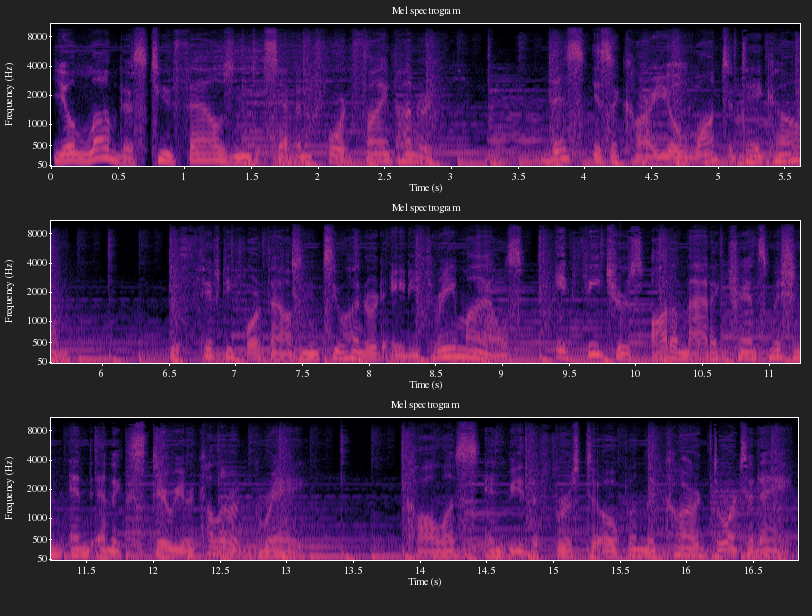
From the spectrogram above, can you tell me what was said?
You'll love this 2007 Ford 500. This is a car you'll want to take home. With 54,283 miles, it features automatic transmission and an exterior color of gray. Call us and be the first to open the car door today.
